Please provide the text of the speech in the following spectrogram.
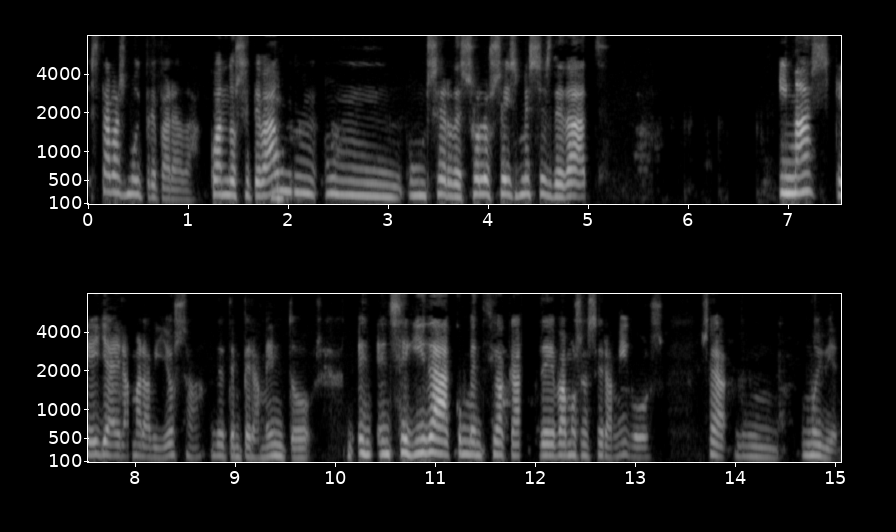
estabas muy preparada. Cuando se te va un, un- un ser de solo seis meses de edad, y más que ella era maravillosa, de temperamento, en- enseguida convenció a Kat de vamos a ser amigos. O sea, mm, muy bien.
